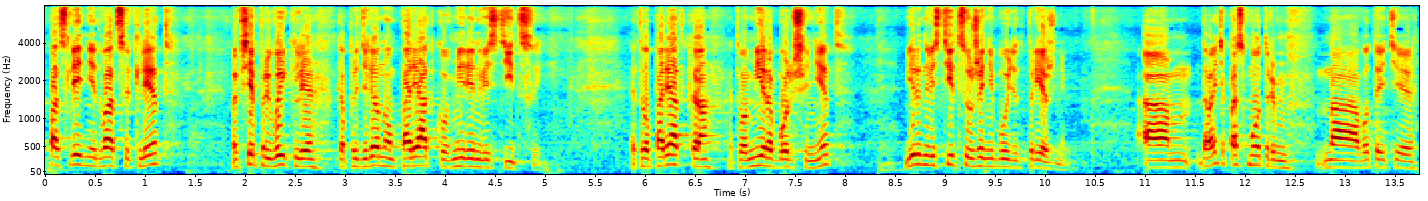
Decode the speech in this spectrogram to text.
последние 20 лет мы все привыкли к определенному порядку в мире инвестиций. Этого порядка, этого мира больше нет. Мир инвестиций уже не будет прежним. Давайте посмотрим на вот эти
